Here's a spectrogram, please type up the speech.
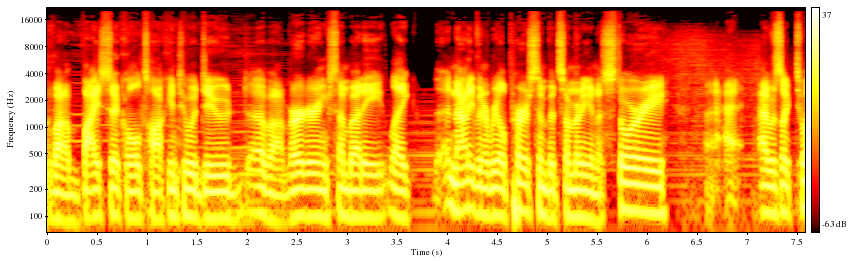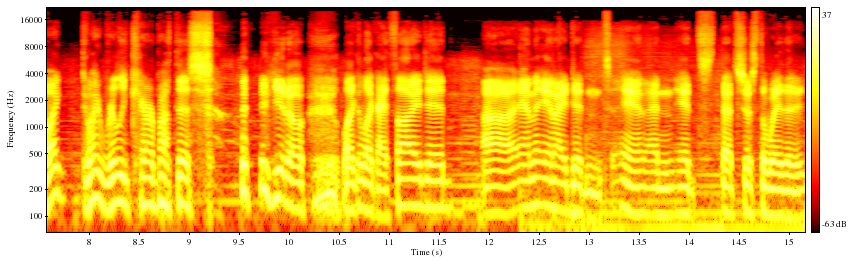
about a bicycle talking to a dude about murdering somebody, like not even a real person, but somebody in a story. I, I was like, do I do I really care about this? you know, like like I thought I did, uh, and and I didn't, and and it's that's just the way that it,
